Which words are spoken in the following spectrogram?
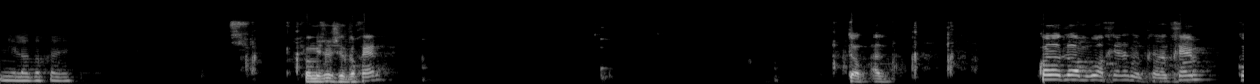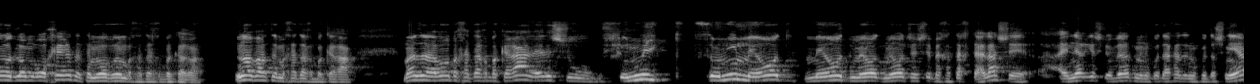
אני לא זוכרת. יש פה מישהו שזוכר? טוב, אז כל עוד לא אמרו אחרת מבחינתכם, כל עוד לא אמרו אחרת, אתם לא עוברים בחתך בקרה. לא עברתם בחתך בקרה. מה זה לעבור בחתך בקרה? זה איזשהו שינוי קיצוני מאוד מאוד מאוד מאוד שיש בחתך תעלה, שהאנרגיה שלי עוברת מנקודה אחת לנקודה שנייה.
